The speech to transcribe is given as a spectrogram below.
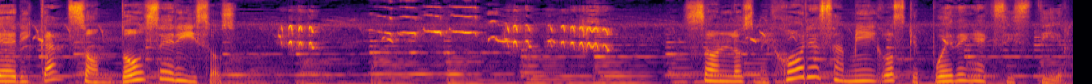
Erika son dos erizos. Son los mejores amigos que pueden existir.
